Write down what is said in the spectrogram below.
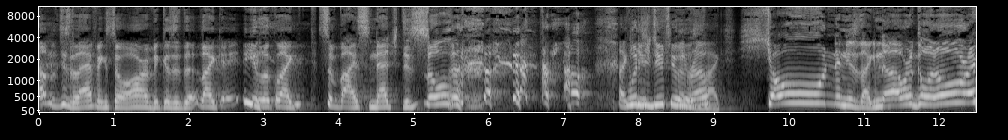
I'm just laughing so hard because of the like he looked like somebody snatched his soul. like what did you do to him, bro? like, yo, and he's like, no, we're going over.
